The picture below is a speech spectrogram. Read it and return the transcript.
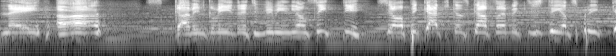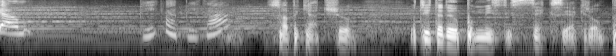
Nej, uh, ska vi inte gå vidare till Vermilion City så Pikachu kan skaffa elektricitetsbrickan? Pika, pika? sa Pikachu och tittade upp på Mistys sexiga kropp.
